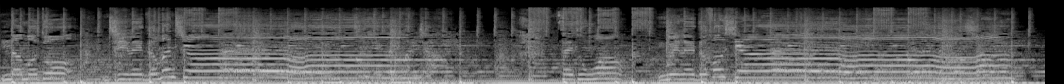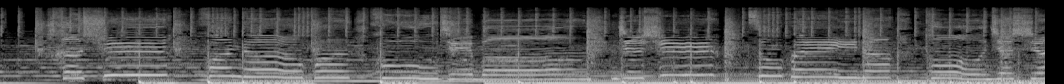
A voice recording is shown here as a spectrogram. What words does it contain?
那么多积累的漫长，才通往未来的方向。和虚幻的欢呼结绑，只是总会打破假象，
